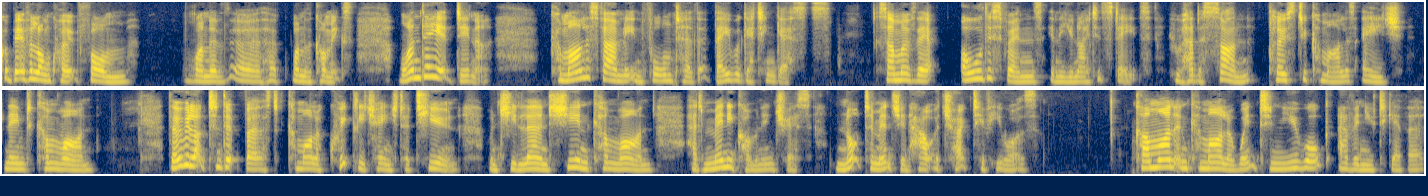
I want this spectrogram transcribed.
a, bit of a long quote from one of uh, her, one of the comics. One day at dinner, Kamala's family informed her that they were getting guests, some of their oldest friends in the United States, who had a son close to Kamala's age, named Kamran. Though reluctant at first, Kamala quickly changed her tune when she learned she and Kamran had many common interests, not to mention how attractive he was. Kamran and Kamala went to Newark Avenue together,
